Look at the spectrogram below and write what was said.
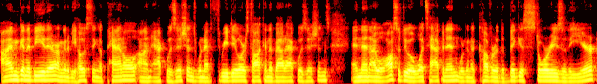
I'm going to be there. I'm going to be hosting a panel on acquisitions. We're going to have three dealers talking about acquisitions. And then I will also do a What's Happening. We're going to cover the biggest stories of the year.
